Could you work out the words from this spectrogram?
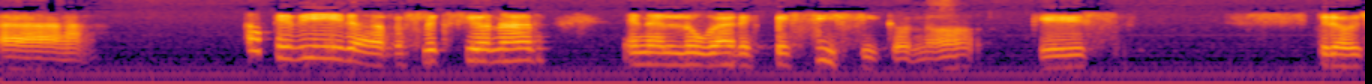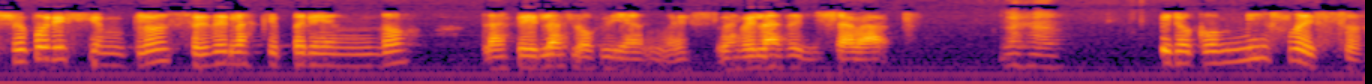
a, a pedir, a reflexionar en el lugar específico, ¿no? Que es... Pero yo, por ejemplo, soy de las que prendo las velas los viernes, las velas del Shabbat, Ajá. pero con mis rezos,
